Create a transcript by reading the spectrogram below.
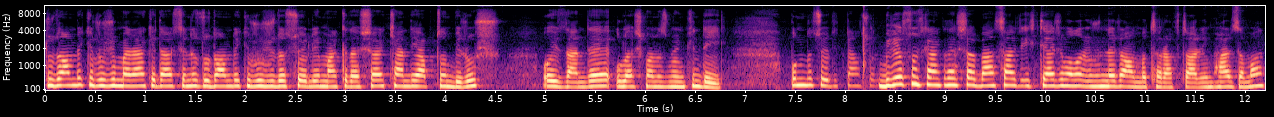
Dudağımdaki ruju merak ederseniz dudağımdaki ruju da söyleyeyim arkadaşlar. Kendi yaptığım bir ruj. O yüzden de ulaşmanız mümkün değil. Bunu da söyledikten sonra biliyorsunuz ki arkadaşlar ben sadece ihtiyacım olan ürünleri alma taraftarıyım her zaman.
